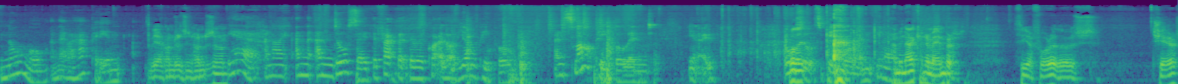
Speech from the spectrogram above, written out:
normal and they were happy and Yeah, hundreds and hundreds of them. yeah and I and and also the fact that there were quite a lot of young people and smart people and you know all Well, it- sorts of people and you know I mean, I can remember three or four of those shares.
